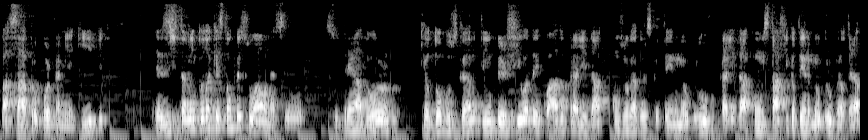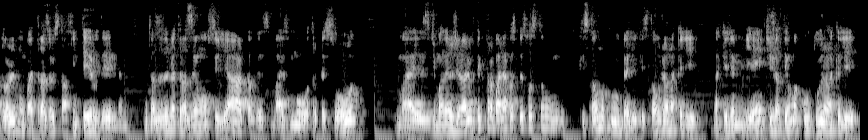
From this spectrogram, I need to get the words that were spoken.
passar, propor para a minha equipe, existe também toda a questão pessoal, né? Se se o treinador que eu estou buscando tem um perfil adequado para lidar com os jogadores que eu tenho no meu grupo, para lidar com o staff que eu tenho no meu grupo. Né? O treinador não vai trazer o staff inteiro dele, né? Muitas vezes ele vai trazer um auxiliar, talvez mais uma outra pessoa, mas de maneira geral ele vai ter que trabalhar com as pessoas que estão, que estão no clube ali, que estão já naquele, naquele ambiente, já tem uma cultura naquele,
